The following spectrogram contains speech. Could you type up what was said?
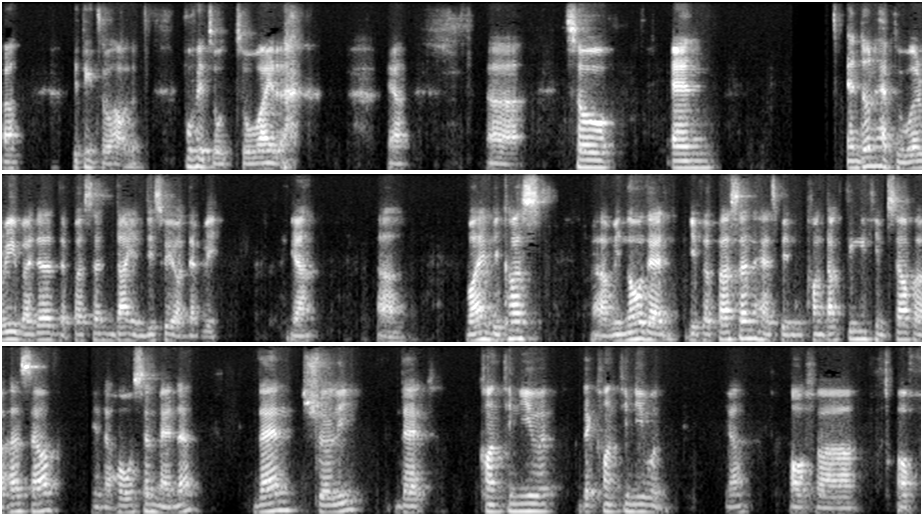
啊，一定走好的，不会走走歪的，yeah. Uh, so and and don't have to worry whether the person die in this way or that way. Yeah. Uh, why? Because uh, we know that if a person has been conducting himself or herself in a wholesome manner, then surely that continued that continuum, yeah, of uh, of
